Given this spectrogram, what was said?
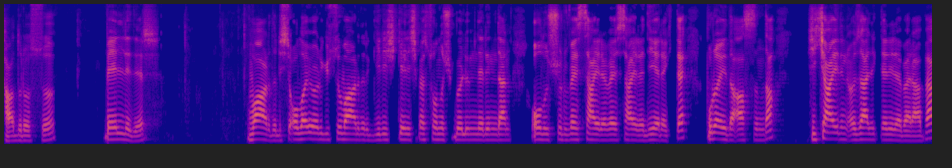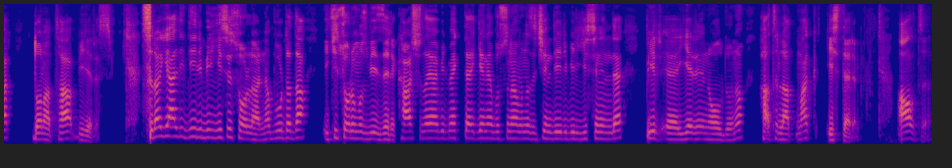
kadrosu bellidir. Vardır. İşte olay örgüsü vardır. Giriş, gelişme, sonuç bölümlerinden oluşur vesaire vesaire diyerek de burayı da aslında hikayenin özellikleriyle beraber donatabiliriz. Sıra geldi dil bilgisi sorularına. Burada da iki sorumuz bizleri karşılayabilmekte. Gene bu sınavınız için dil bilgisinin de bir e, yerinin olduğunu hatırlatmak isterim. 6.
